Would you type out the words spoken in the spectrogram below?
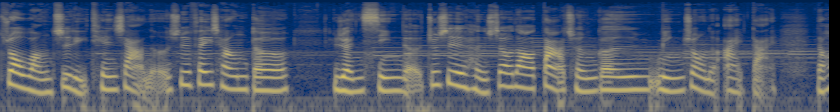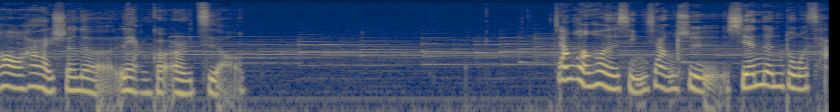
纣王治理天下呢，是非常的人心的，就是很受到大臣跟民众的爱戴，然后他还生了两个儿子哦。姜皇后的形象是贤能多才，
